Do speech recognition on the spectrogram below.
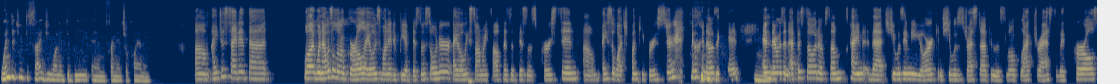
when did you decide you wanted to be in financial planning? Um, I decided that well, when I was a little girl, I always wanted to be a business owner. I always saw myself as a business person. Um, I used to watch Punky Brewster when I was a kid. Mm-hmm. And there was an episode of some kind that she was in New York and she was dressed up in this little black dress with pearls.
